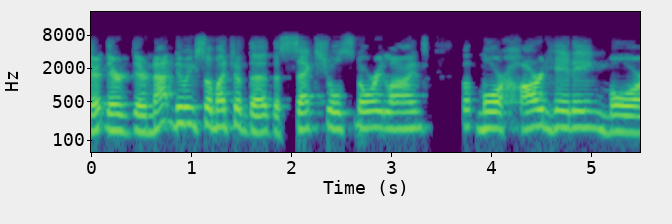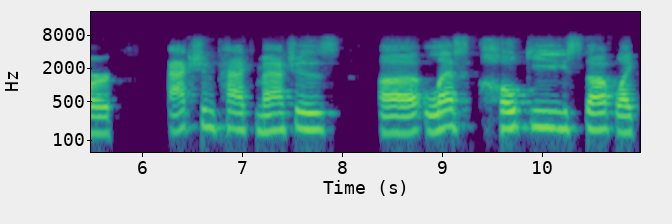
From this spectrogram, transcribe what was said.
They're they're they're not doing so much of the the sexual storylines, but more hard hitting, more action packed matches, uh, less hokey stuff. Like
